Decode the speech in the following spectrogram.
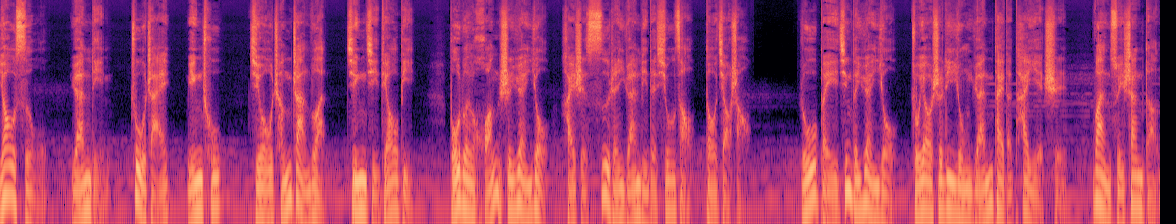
幺四五园林住宅，明初九成战乱，经济凋敝，不论皇室院囿还是私人园林的修造都较少。如北京的院囿，主要是利用元代的太液池、万岁山等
